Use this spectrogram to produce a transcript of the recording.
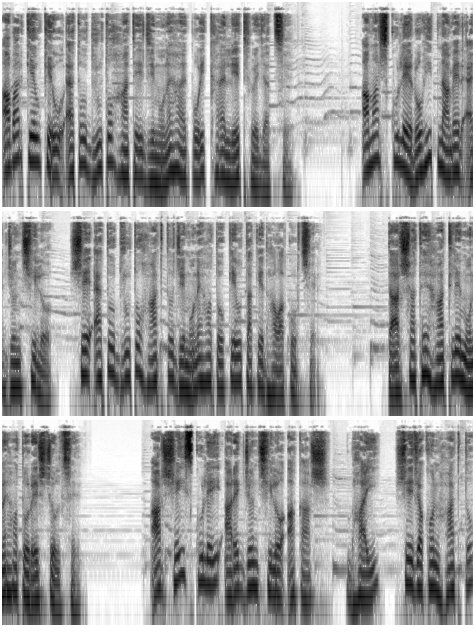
আবার কেউ কেউ এত দ্রুত হাঁটে যে মনে হয় পরীক্ষায় লেট হয়ে যাচ্ছে। আমার স্কুলে রোহিত নামের একজন ছিল, সে এত দ্রুত হাঁটত যে মনে হতো কেউ তাকে ধাওয়া করছে। তার সাথে হাঁটলে মনে হতো রেস চলছে। আর সেই স্কুলেই আরেকজন ছিল আকাশ। ভাই, সে যখন হাঁটত,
